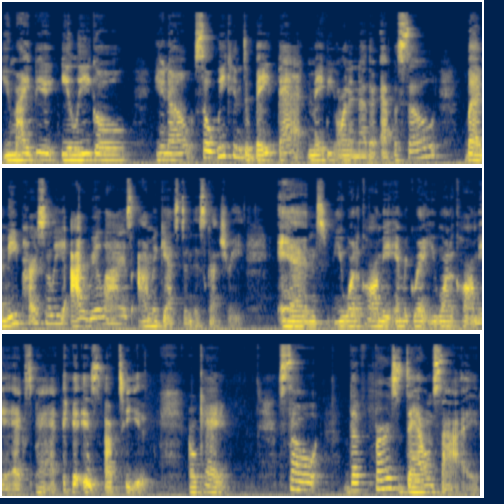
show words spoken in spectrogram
you might be illegal, you know? So we can debate that maybe on another episode. But me personally, I realize I'm a guest in this country. And you want to call me an immigrant, you want to call me an expat, it's up to you. Okay? So, the first downside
